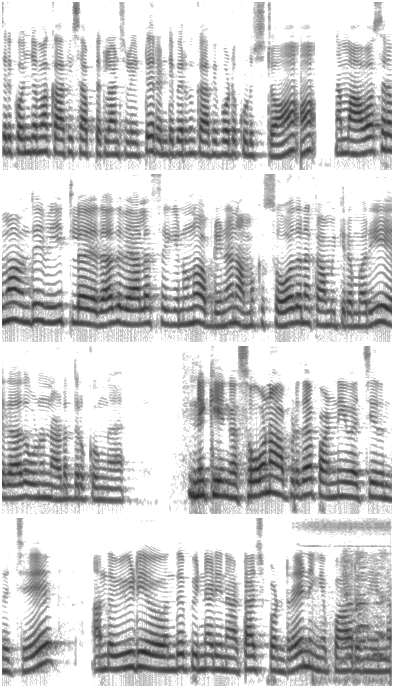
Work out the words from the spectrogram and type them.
சரி கொஞ்சமாக காஃபி சாப்பிட்டுக்கலாம்னு சொல்லிட்டு ரெண்டு பேருக்கும் காஃபி போட்டு குடிச்சிட்டோம். நம்ம அவசரமாக வந்து வீட்டில் ஏதாவது வேலை செய்யணும் அப்படின்னா நமக்கு சோதனை காமிக்கிற மாதிரியே ஏதாவது ஒன்று நடந்திருக்குங்க. இன்றைக்கி எங்கள் சோனா அப்படி தான் பண்ணி வச்சுருந்துச்சு. அந்த வீடியோ வந்து பின்னாடி நான் அட்டாச் பண்ணுறேன் நீங்கள் பாருங்கள் என்ன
